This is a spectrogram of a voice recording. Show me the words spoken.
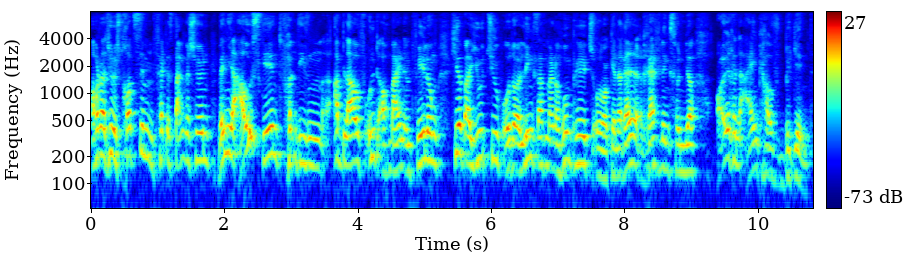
aber natürlich trotzdem ein fettes Dankeschön, wenn ihr ausgehend von diesem Ablauf und auch meinen Empfehlungen hier bei YouTube oder Links auf meiner Homepage oder generell Reflinks von mir euren Einkauf beginnt.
